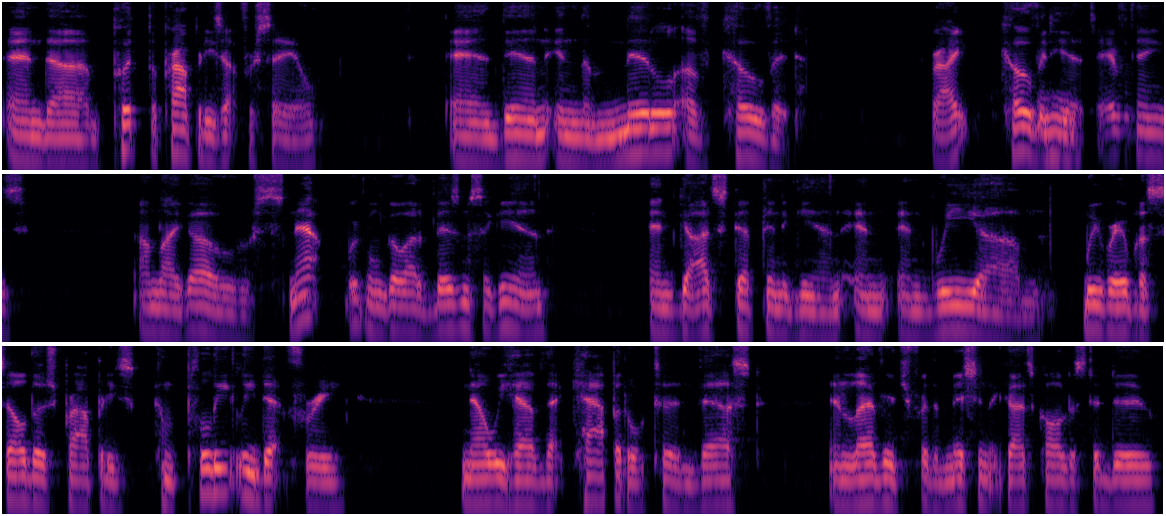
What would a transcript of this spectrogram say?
and uh, put the properties up for sale. And then in the middle of COVID, right? COVID mm-hmm. hits. Everything's. I'm like, oh snap! We're going to go out of business again. And God stepped in again, and and we um, we were able to sell those properties completely debt free. Now we have that capital to invest and leverage for the mission that God's called us to do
